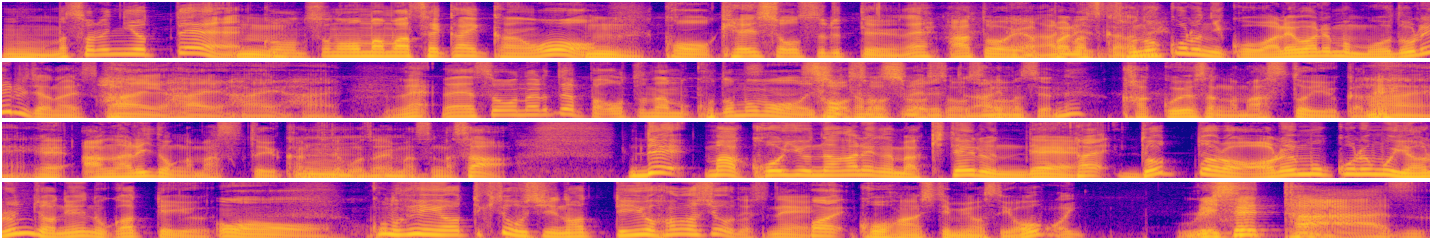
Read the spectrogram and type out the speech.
うん。まあそれによってうん。こうそのまま世界観をうん。こう継承するっていうね。あとやっあぱりその頃にこう我々も戻れるじゃないですか。はいはいはいはい。ね。ねそうなるとやっぱ大人も子供も一緒に楽しめるってありますよね。かっこよさが増すというかね、はい。えー上がり度が増すという感じでございますが、さあでまあこういう流れが今来てるんで、はい。だったらあれもこれもやるんじゃねえのかっていう。この辺やってきてほしいなっていう話をですね、はい。後半してみますよ。はい。リセッターズ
